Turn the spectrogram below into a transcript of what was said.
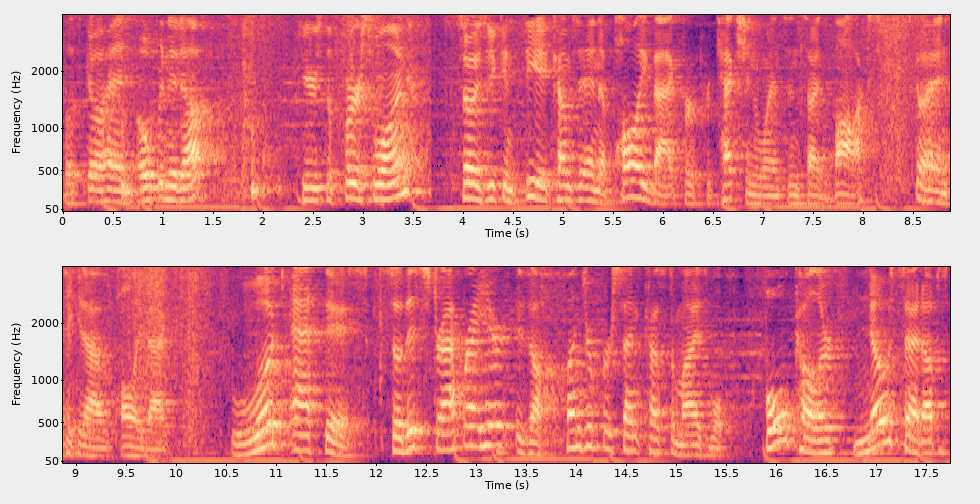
Let's go ahead and open it up. Here's the first one. So as you can see, it comes in a poly bag for protection when it's inside the box. Let's go ahead and take it out of the poly bag. Look at this. So this strap right here is 100% customizable. Full color, no setups,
